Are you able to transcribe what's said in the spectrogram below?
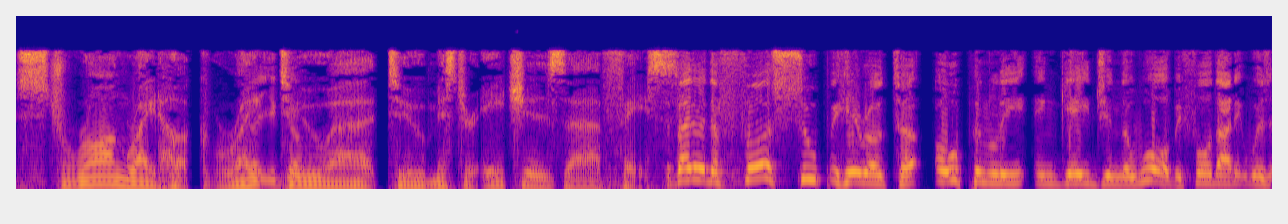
strong right hook right to uh, to Mr. H's uh, face. By the way, the first superhero to openly engage in the war. Before that, it was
